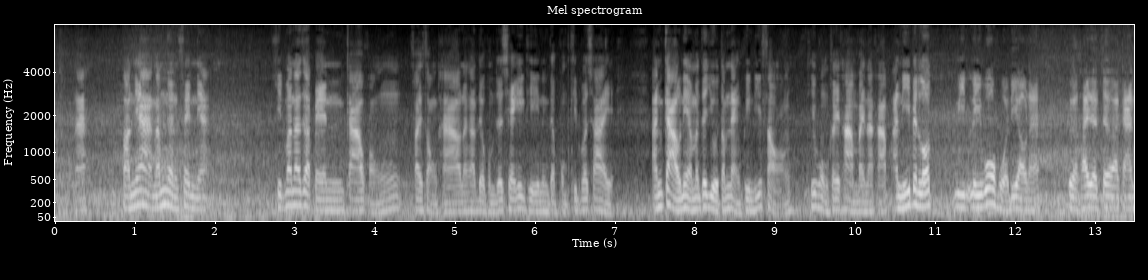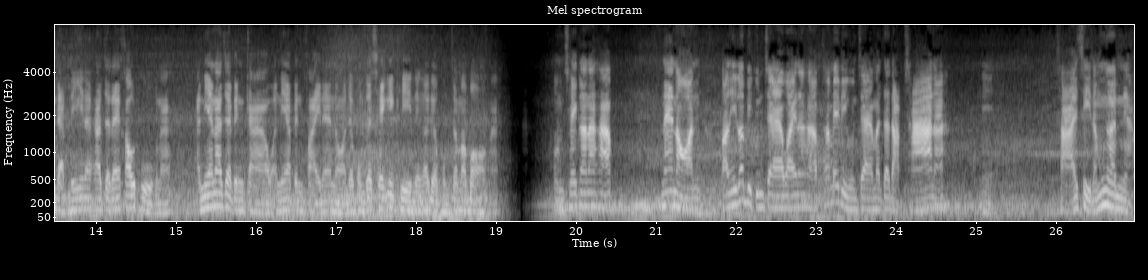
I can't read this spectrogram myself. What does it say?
ๆนะตอนนี้น้ำเงินเส้นเนี้ยคิดว่าน่าจะเป็นกาวของไฟสองเท้านะครับเดี๋ยวผมจะเช็คอีกทีหนึ่งแต่ผมคิดว่าใช่ อันเก่าเนี่ยมันจะอยู่ตำแหน่งพินที่ 2 ที่ผมเคยทำไปนะครับ อันนี้เป็นรถรีโวหัวเดียวนะเผื่อใครจะเจออาการแบบนี้นะครับจะได้เข้าถูกนะ อันนี้น่าจะเป็นกาว อันนี้เป็นไฟแน่นอนเดี๋ยวผมจะเช็คอีกทีหนึ่งแล้วเดี๋ยวผมจะมาบอกนะ ผมเช็คแล้วนะครับ แน่นอน ตอนนี้เราบิดกุญแจไว้นะครับ ถ้าไม่บิดกุญแจมันจะดับช้านะ นี่ สายสีน้ำเงินเนี่ย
